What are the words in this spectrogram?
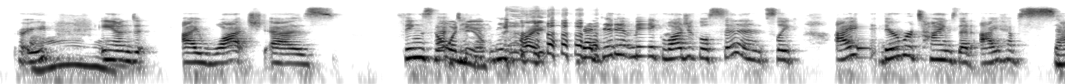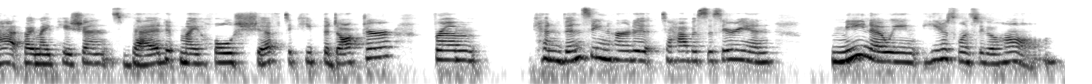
right? Oh. And I watched as things no that didn't make, right. that didn't make logical sense. Like I, there were times that I have sat by my patient's bed my whole shift to keep the doctor from convincing her to, to have a cesarean, me knowing he just wants to go home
